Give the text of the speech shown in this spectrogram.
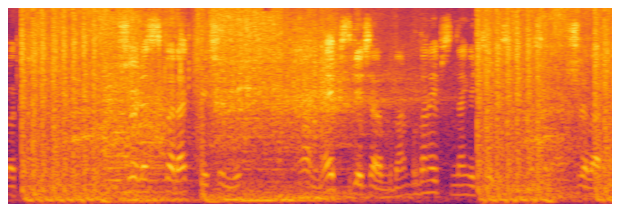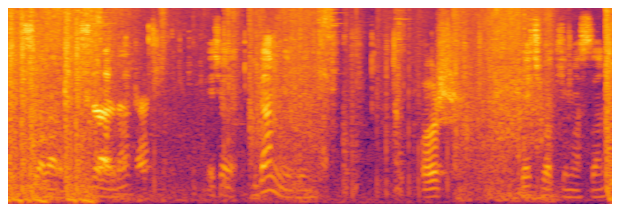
Bakın. Şöyle sıkarak geçebilir. Tamam mı? Hepsi geçer buradan. Buradan hepsinden geçebiliriz mesela. Şuralardan, şuralardan, şuralardan. Geçer. Giden mi yapayım? Vur. Geç bakayım aslanım.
